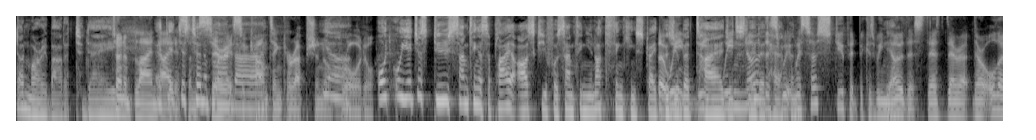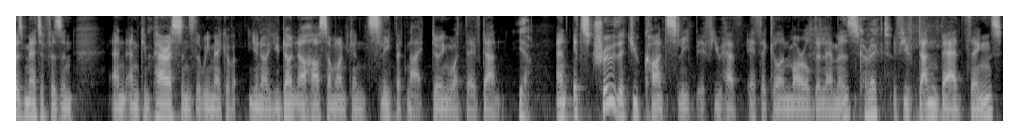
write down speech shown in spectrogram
don't worry about it today. Turn a blind uh, eye to some serious accounting corruption yeah. or fraud. Or, or, or, you just do something, a supplier asks you for something, you're not thinking straight because you're a bit tired, we, we you just know let this. it happen. We're so stupid because we yeah. know this. There, there, are, there are all those metaphors and, and, and comparisons that we make of, you know, you don't know how someone can sleep at night doing what they've done. Yeah. And it's true that you can't sleep if you have ethical and moral dilemmas. Correct. If you've done bad things.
